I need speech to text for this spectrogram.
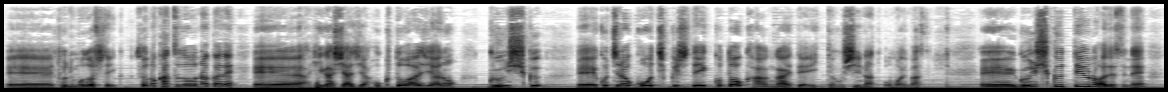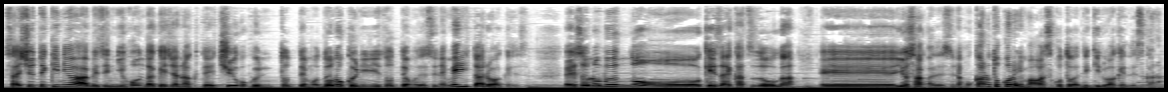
えー、取り戻していく。その活動の中で、えー、東アジア、北東アジアの軍縮、えー、こちらを構築していくことを考えていってほしいなと思います。えー、軍縮っていうのはですね、最終的には別に日本だけじゃなくて中国にとっても、どの国にとってもですね、メリットあるわけです。えー、その分の経済活動が、えー、予算がですね、他のところに回すことができるわけですから。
